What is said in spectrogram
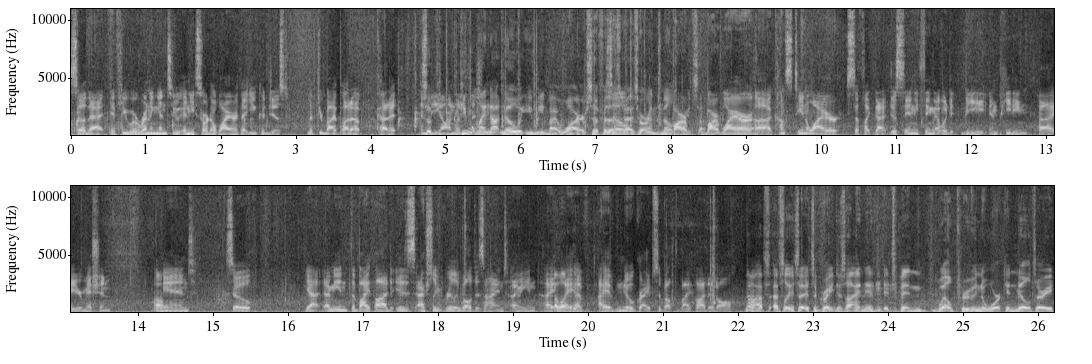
so that if you were running into any sort of wire, that you could just lift your bipod up, cut it, and so be on with people might not know what you mean by wire. So for those So, guys who are in the military barb, barbed wire, uh, concertina wire, stuff like that. Just anything that would be impeding uh, your mission. Oh. And so, yeah, I mean, the bipod is actually really well designed. I mean, I, I like I have I have no gripes about the bipod at all. No, absolutely. It's a, it's a great design. It, Mm-hmm. It's been well proven to work in military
